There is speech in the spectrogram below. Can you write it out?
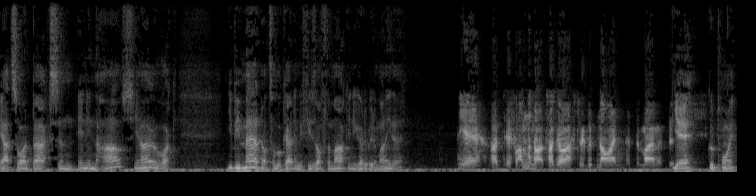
outside backs and, and in the halves. You know, like you'd be mad not to look at him if he's off the market and you got a bit of money there. Yeah, I, if I'm the Knights, I go after a good nine at the moment. But Yeah, good point.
